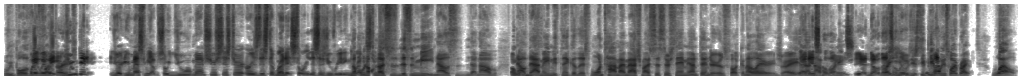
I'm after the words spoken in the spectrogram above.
We both Wait, wait, wait. right You did. You're, you messed me up. So you matched your sister, or is this the Reddit story? This is you reading the No, Reddit no, story. no. This is this is me now. This is now Okay. now that made me think of this. One time I matched my sister Sammy on Tinder. It was fucking hilarious, right? that is not funny? Yeah, no, that's right? You, hilarious. you see people you swipe right. Well,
